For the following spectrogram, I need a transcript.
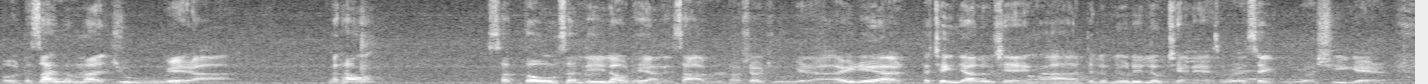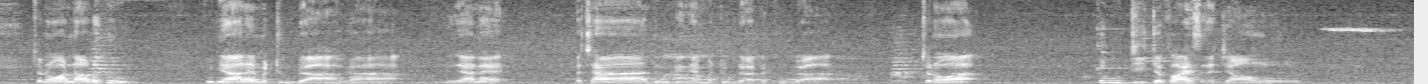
ဟိုဒီဇိုင်းမမတ်ယူခဲ့တာ2000 73 14လောက်ထဲကနေစပြီးတော့နောက်လျှောက်ယူခဲ့တာအဲ့ဒီတည်းကတစ်ချိန်ကြာလို့ရှိရင်ငါဒီလိုမျိုးလေးလုပ်ချင်တယ်ဆိုရဲစိတ်ကူတော့ရှိခဲ့တယ်ကျွန်တော်ကနောက်တစ်ခုသူများနဲ့မတူတာကသူများနဲ့တခြားသူတွေနဲ့မတူတာတစ်ခုကကျွန်တော်ကသူ့ဒီ device အကြောင်းကိုတ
